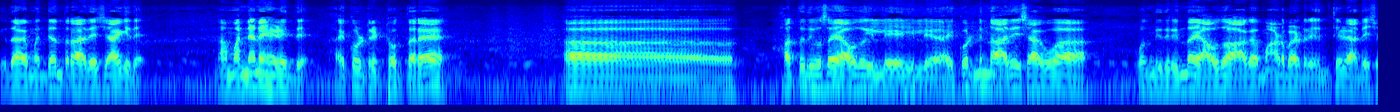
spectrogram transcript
ಇದ ಮಧ್ಯಂತರ ಆದೇಶ ಆಗಿದೆ. ನಾನು ಮೊನ್ನೆನೇ ಹೇಳಿದ್ದೆ. ಹೈಕೋರ್ಟ್ ರಿಟ್ ಹೋಗ್ತಾರೆ. ಹತ್ತು ದಿವಸ ಯಾವುದೂ ಇಲ್ಲಿ ಇಲ್ಲಿ ಹೈಕೋರ್ಟ್ನಿಂದ ಆದೇಶ ಆಗುವ ಒಂದು ಇದರಿಂದ ಯಾವುದೋ ಆಗ ಮಾಡಬೇಡ್ರಿ ಅಂಥೇಳಿ ಆದೇಶ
